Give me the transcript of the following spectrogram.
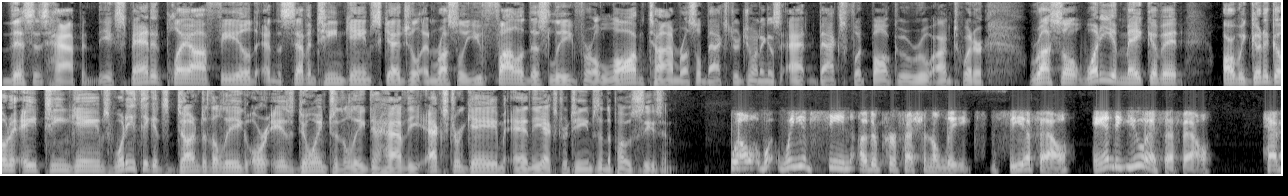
this has happened. The expanded playoff field and the 17 game schedule. And Russell, you followed this league for a long time. Russell Baxter joining us at Bax Football Guru on Twitter. Russell, what do you make of it? Are we going to go to 18 games? What do you think it's done to the league or is doing to the league to have the extra game and the extra teams in the postseason? Well, we have seen other professional leagues, the CFL and the USFL, have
